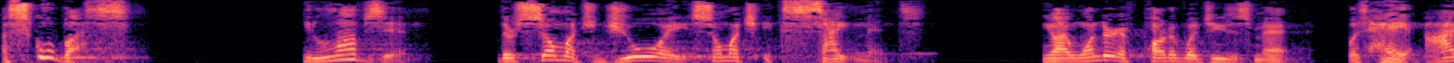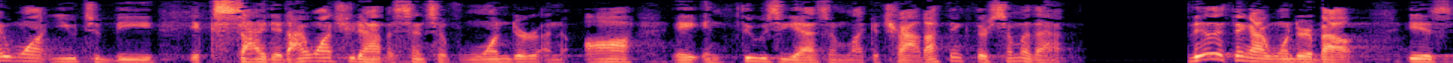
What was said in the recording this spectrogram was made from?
A school bus. He loves it. There's so much joy, so much excitement. You know, I wonder if part of what Jesus meant was, hey, I want you to be excited. I want you to have a sense of wonder, an awe, a enthusiasm like a child. I think there's some of that. The other thing I wonder about is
